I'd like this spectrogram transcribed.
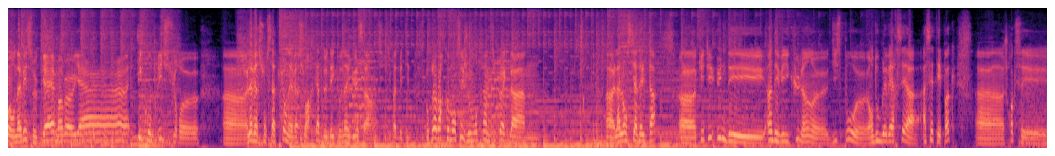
on avait ce Game Over Yeah, y compris sur la version Saturn et la version arcade de Daytona USA, hein, si je dis pas de bêtises. Donc là on va recommencer, je vais vous montrer un petit peu avec la, la Lancia Delta. Euh, qui était une des, un des véhicules hein, euh, dispo en WRC à, à cette époque. je crois que c'est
